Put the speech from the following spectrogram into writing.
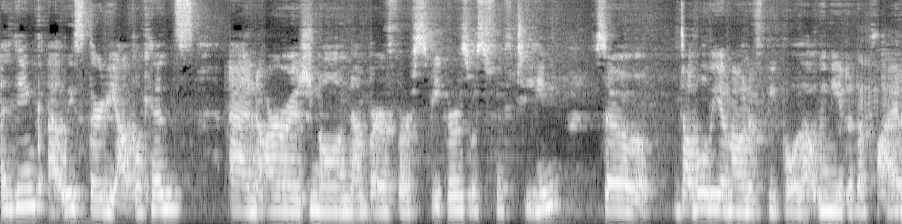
I think, at least 30 applicants and our original number for speakers was 15. So double the amount of people that we needed applied.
